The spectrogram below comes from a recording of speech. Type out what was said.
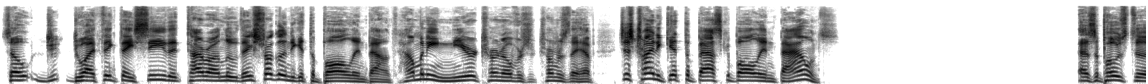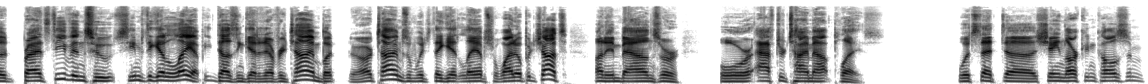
So do, do I think they see that Tyronn Lue they're struggling to get the ball in bounds? How many near turnovers or turnovers they have just trying to get the basketball in bounds? As opposed to Brad Stevens, who seems to get a layup. He doesn't get it every time, but there are times in which they get layups or wide open shots on inbounds or or after timeout plays. What's that uh, Shane Larkin calls him?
